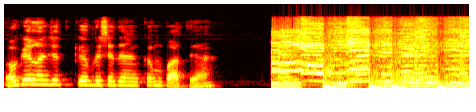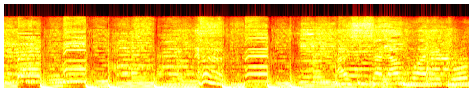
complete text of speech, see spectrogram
Oke lanjut ke preset yang keempat ya Assalamualaikum.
